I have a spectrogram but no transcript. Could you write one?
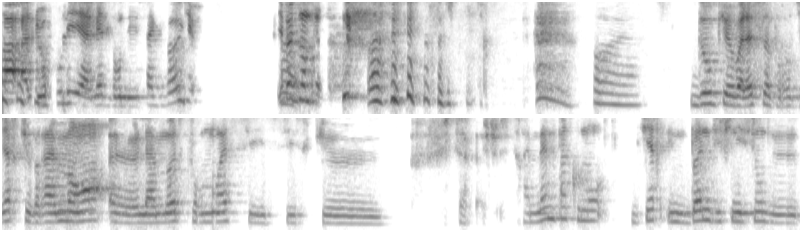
à le rouler et à mettre dans des sacs Vogue, il n'y a pas besoin de Donc euh, voilà, tout ça pour dire que vraiment, euh, la mode pour moi, c'est ce que je ne saurais même pas comment dire une bonne définition de,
